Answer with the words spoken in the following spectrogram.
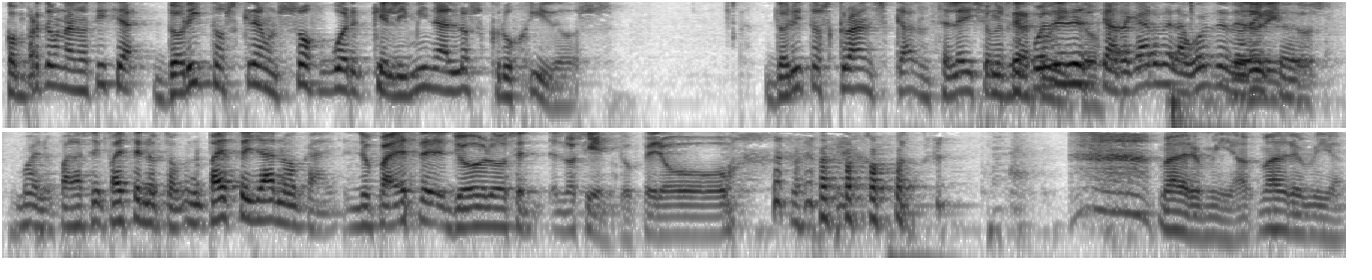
comparte una noticia, Doritos crea un software que elimina los crujidos. Doritos Crunch Cancellation Y es se puede descargar de la web de Doritos. Doritos. Bueno, para, para este no para este ya no cae. No, para este yo lo, lo siento, pero... madre mía, madre mía.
